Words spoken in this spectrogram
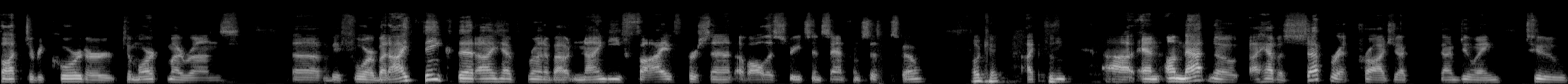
thought to record or to mark my runs uh, before, but I think that I have run about 95% of all the streets in San Francisco. Okay. I think, uh, and on that note, I have a separate project I'm doing to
